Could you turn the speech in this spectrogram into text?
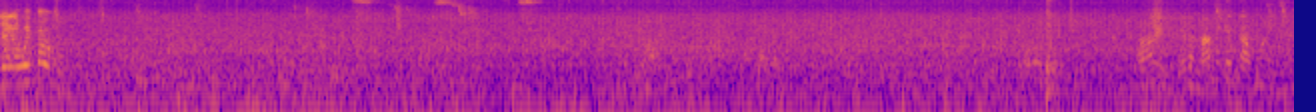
con... Ay, espera, mami, que estamos ahí.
